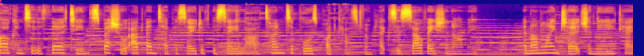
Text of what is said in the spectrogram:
Welcome to the 13th special Advent episode of the Selah Time to Pause podcast from Plexus Salvation Army, an online church in the UK.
